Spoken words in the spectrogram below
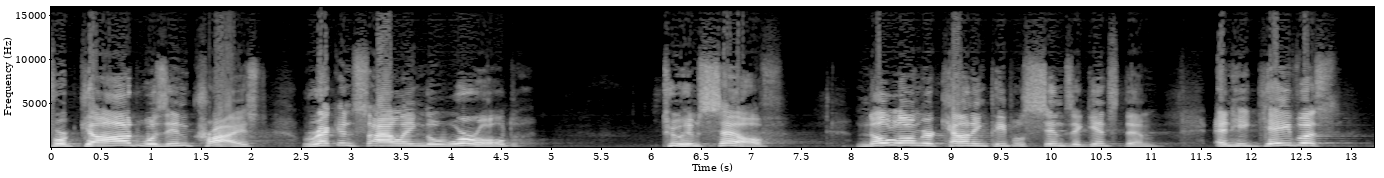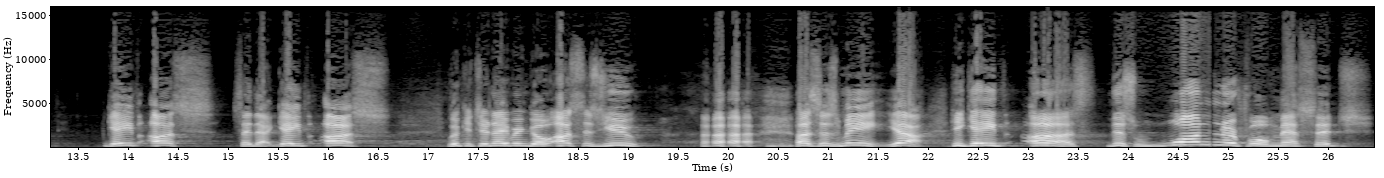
For God was in Christ reconciling the world to Himself, no longer counting people's sins against them, and He gave us, gave us Say that. Gave us. Look at your neighbor and go, us is you. us is me. Yeah. He gave us this wonderful message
